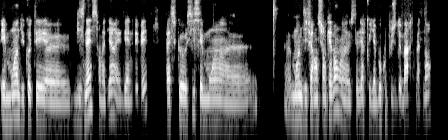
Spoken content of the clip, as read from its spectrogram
et moins du côté business, on va dire, et des NVB, parce que aussi c'est moins euh, moins différenciant qu'avant. Euh, c'est-à-dire qu'il y a beaucoup plus de marques maintenant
